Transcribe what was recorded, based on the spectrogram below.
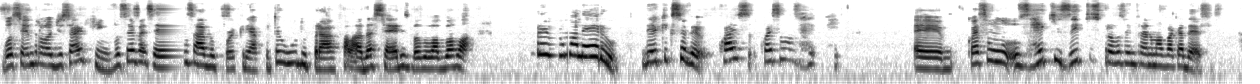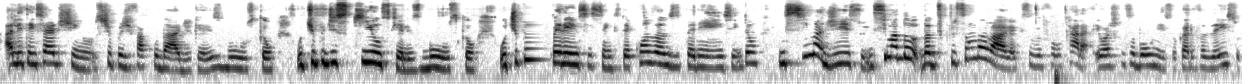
Você entra lá de certinho. Você vai ser responsável por criar conteúdo para falar das séries, blá blá blá blá. É maneiro. Daí o que, que você vê? Quais, quais são as é, quais são os requisitos para você entrar numa vaga dessas? Ali tem certinho os tipos de faculdade que eles buscam, o tipo de skills que eles buscam, o tipo de experiência que tem que ter, quantos anos de experiência. Então, em cima disso, em cima do- da descrição da vaga, que você falou, cara, eu acho que eu sou bom nisso, eu quero fazer isso,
